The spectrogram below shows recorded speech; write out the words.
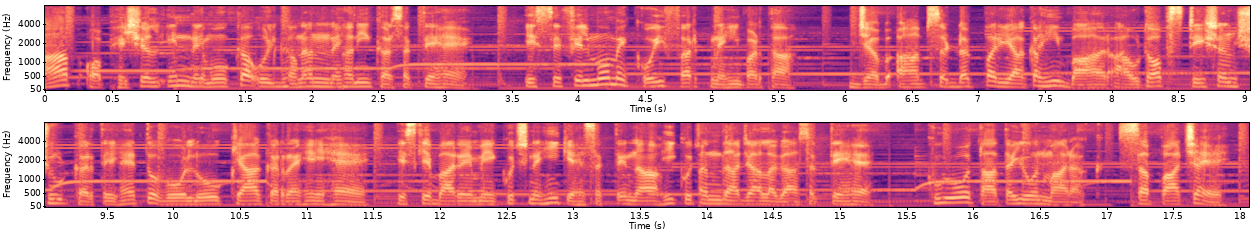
आप ऑफिशियल इन नियमों का उल्लंघन नहीं कर सकते हैं। इससे फ़िल्मों में कोई फ़र्क नहीं पड़ता। जब आप सड़क पर या कहीं बाहर आउट ऑफ़ स्टेशन शूट करते हैं तो वो लोग क्या कर रहे हैं? इसके बारे में कुछ नहीं कह सकते, ना ही कुछ अंदाज़ा लगा सकते हैं। कुओ तातयोन मारक सपाचय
